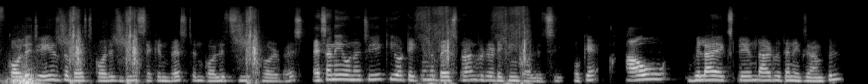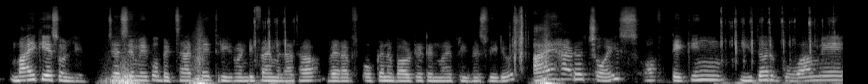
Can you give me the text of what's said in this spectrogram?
If college A is the best, college B is second best, and college C is third best. ऐसा नहीं होना चाहिए कि you're taking the best branch but you're taking college C. Okay, how will I explain that with an example? My case only. जैसे मेरे को बिटसैट में 325 मिला था, where I've spoken about it in my previous videos. I had a choice of taking either गोवा में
